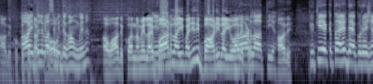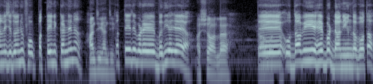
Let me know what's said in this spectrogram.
ਆਹ ਦੇਖੋ ਆ ਕਿੱਥੇ ਇਧਰਲੇ ਤੱਕ ਪਾਸੇ ਵੀ ਦਿਖਾਉਂਗੇ ਨਾ। ਆਹ ਆਹ ਦੇਖੋ ਆ ਨਵੇਂ ਲਾਏ। ਬਾੜ ਲਾਈ ਭਾਜੀ ਇਹਦੀ ਬਾੜ ਹੀ ਲਾਈ ਉਹ ਆ ਬਾੜ ਦੇਖੋ। ਲਾਤੀ ਆ। ਆਹ ਦੇ। ਕਿਉਂਕਿ ਇੱਕ ਤਾਂ ਇਹ ਡੈਕੋਰੇਸ਼ਨ ਲਈ ਜਦੋਂ ਇਹਨੂੰ ਪੱਤੇ ਨਿਕਲਣੇ ਨਾ ਹਾਂਜੀ ਹਾਂਜੀ। ਪੱਤੇ ਇਹਦੇ ਬੜੇ ਵਧੀਆ ਜਿਹੇ ਆ। ਅੱਛਾ ਲੈ ਤੇ ਉਦਾਂ ਵੀ ਇਹ ਵੱਡਾ ਨਹੀਂ ਹੁੰਦਾ ਬਹੁਤਾ।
